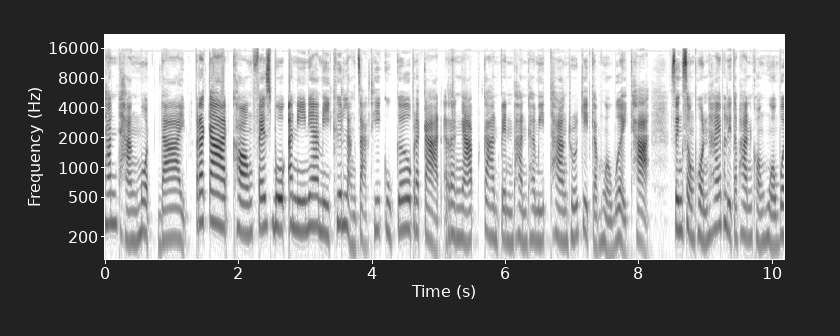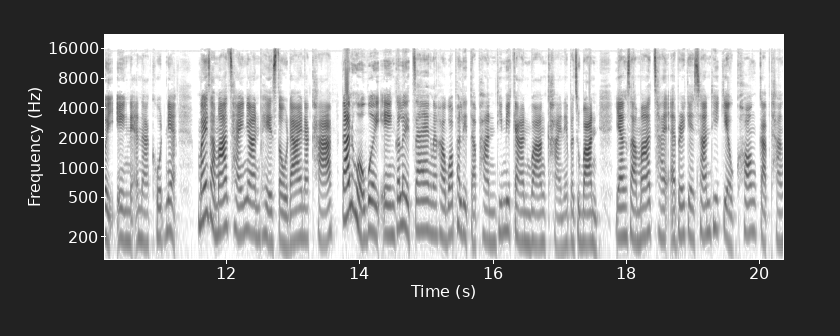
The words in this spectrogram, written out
ชันทั้งหมดได้ ประกาศของ Facebook อันนี้เนี่ยมีขึ้นหลังจากที่ Google ประกาศระงับการเป็นพันธมิตรทางธุรกิจกับหัวเว่ยค่ะ ซึ่งส่งผลให้ผลิตภัณฑ์ของหัวเว่ยเองในอนาคตเนี่ยไม่สามารถใช้งาน Play Store ได้นะคะ ด้านหัวเว่ยเองก็เลยแจ้งนะคะว่าผลิตภัณฑ์ที่มีการวางขายในปัจจุบัน ยังสามารถใช้แอปพลิเคชันที่เกี่ยวข้องกับทาง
